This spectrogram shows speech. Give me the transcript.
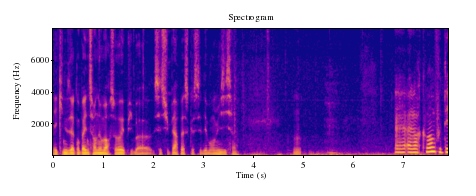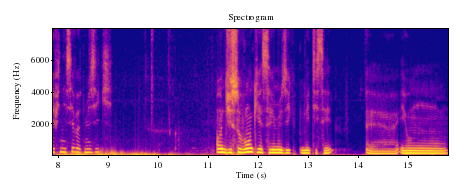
et qui nous accompagnent sur nos morceaux. Et puis, bah, c'est super parce que c'est des bons musiciens. Euh, alors, comment vous définissez votre musique? On dit souvent que c'est une musique métissée. euh, et, on,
